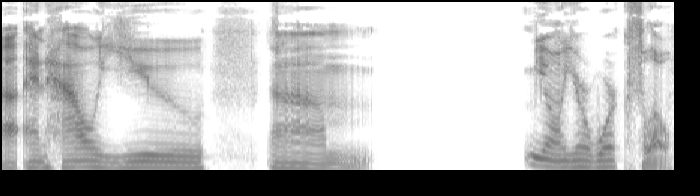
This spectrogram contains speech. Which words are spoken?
uh, and how you, um, you know, your workflow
